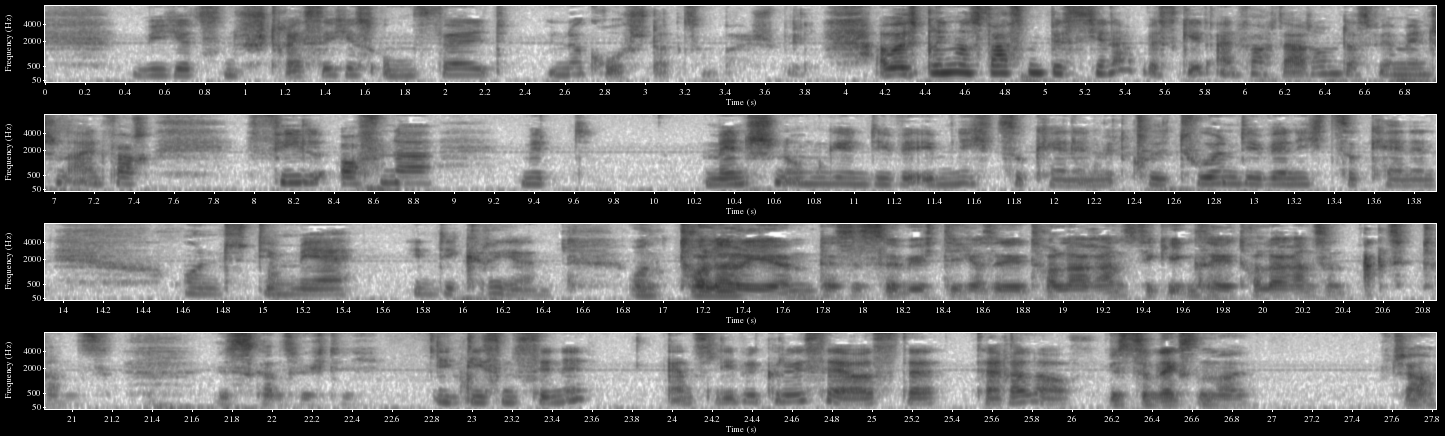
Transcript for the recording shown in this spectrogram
wie jetzt ein stressiges Umfeld in der Großstadt zum Beispiel. Aber es bringt uns fast ein bisschen ab. Es geht einfach darum, dass wir Menschen einfach viel offener mit Menschen umgehen, die wir eben nicht so kennen, mit Kulturen, die wir nicht so kennen und die mehr integrieren. Und tolerieren, das ist sehr wichtig. Also die Toleranz, die gegenseitige Toleranz und Akzeptanz ist ganz wichtig. In diesem Sinne Ganz liebe Grüße aus der Terra Lauf. Bis zum nächsten Mal. Ciao.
